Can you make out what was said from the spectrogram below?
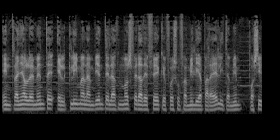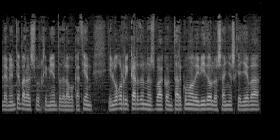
entrañablemente el clima, el ambiente, la atmósfera de fe que fue su familia para él y también posiblemente para el surgimiento de la vocación. Y luego Ricardo nos va a contar cómo ha vivido los años que lleva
